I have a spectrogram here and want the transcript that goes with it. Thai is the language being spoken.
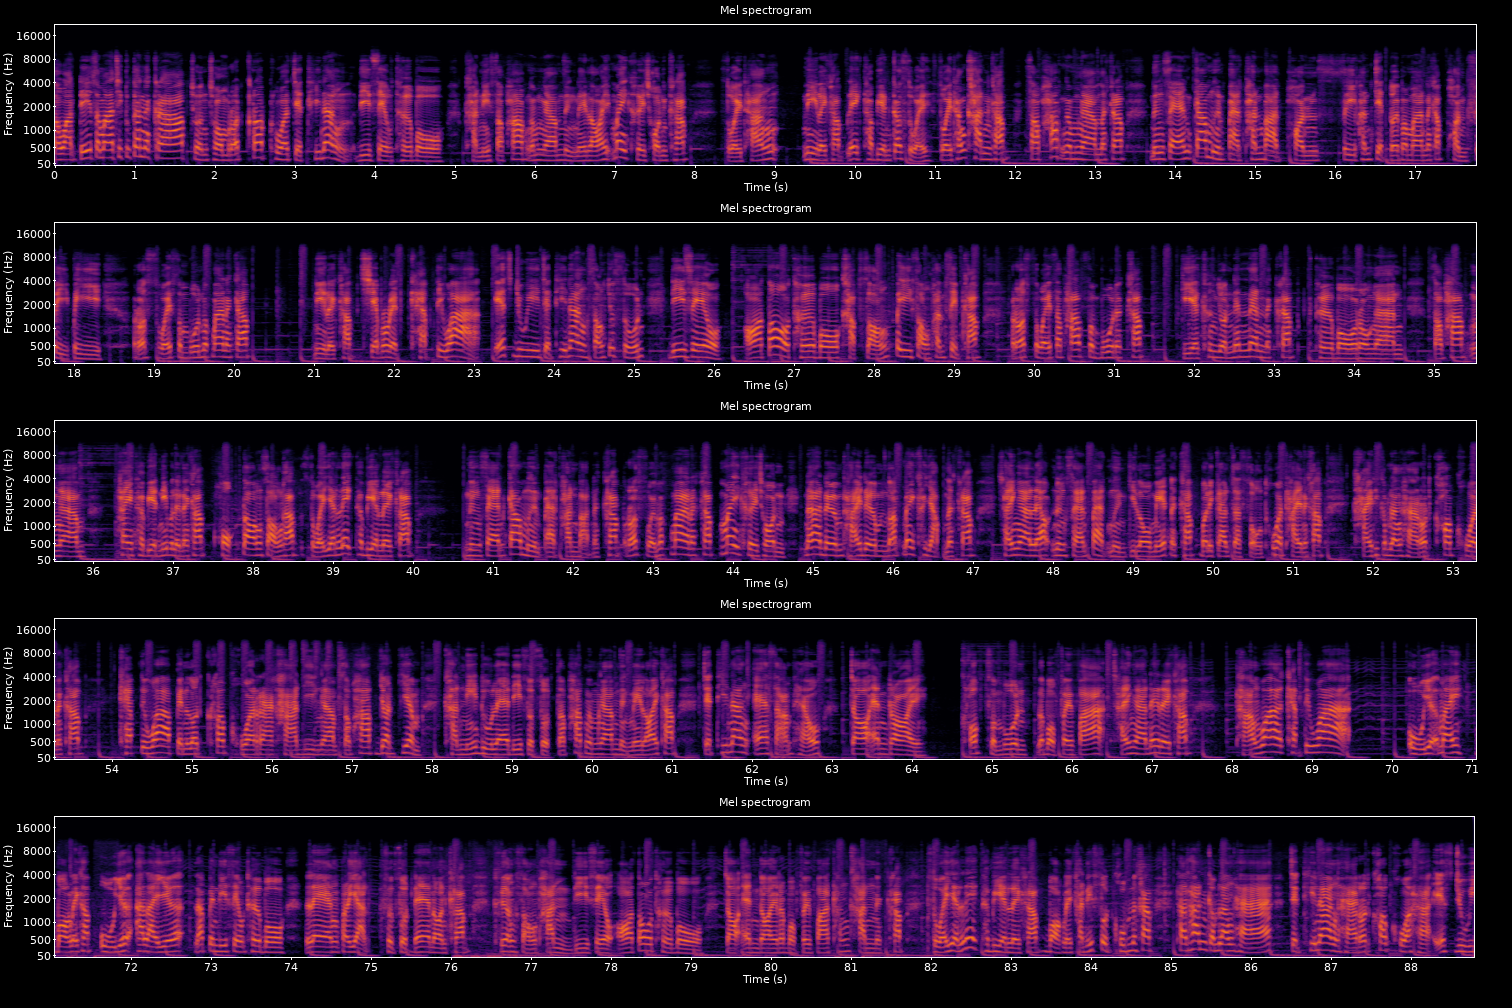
สวัสดีสมาชิกทุกท่านนะครับชวนชมรถครอบครัว 7 ที่นั่ง ดีเซลเทอร์โบ คันนี้สภาพงามๆหนึ่งในร้อยไม่เคยชนครับ สวยทั้งนี่เลยครับ เลขทะเบียนก็สวย สวยทั้งคันครับ สภาพงามๆนะครับ 198,000 บาท ผ่อน 4,700 โดยประมาณนะครับ ผ่อน 4 ปี รถสวยสมบูรณ์มากๆนะครับ นี่เลยครับ Chevrolet Captiva SUV 7 ที่นั่ง 2.0 ดีเซล ออโต้เทอร์โบขับ 2 ปี 2010 ครับ รถสวยสภาพสมบูรณ์นะครับ เกียร์เครื่องยนต์แน่น ๆ นะครับ เทอร์โบโรงงาน สภาพงาม ให้ทะเบียนนี้ไปเลยนะครับ 6 ตอง 2 ครับ สวยยันเลขทะเบียนเลยครับ 198,000 บาทนะครับ รถสวยมากๆนะครับ ไม่เคยชน หน้าเดิมท้ายเดิมน็อตไม่ขยับนะครับ ใช้งานแล้ว 180,000 กิโลเมตรนะครับ บริการจัดส่งทั่วไทยนะครับ ใครที่กำลังหารถครอบครัวนะครับแคปติว่าเป็นรถครอบครัวราคาดีงามสภาพยอดเยี่ยม คันนี้ดูแลดีสุดๆ สภาพงามๆหนึ่งในร้อยครับ 7 ที่นั่งแอร์3แถว จอ Android ครบสมบูรณ์ ระบบไฟฟ้าใช้งานได้เลยครับ ถามว่าแคปติว่า อู่เยอะไหม บอกเลยครับ อู่เยอะอะไรเยอะ และเป็นดีเซลเทอร์โบ แรงประหยัดสุดๆ แน่นอนครับ เครื่อง 2,000 ดีเซลออโต้เทอร์โบ จอ Android ระบบไฟฟ้าทั้งคันนะครับ สวยอย่าเลขทะเบียนเลยครับ บอกเลยคันนี้สุดคุ้มนะครับ ถ้าท่านกำลังหา 7 ที่นั่งหารถครอบครัวหา SUV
